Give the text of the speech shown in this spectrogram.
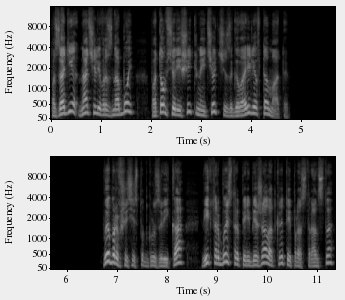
Позади начали в разнобой, потом все решительно и четче заговорили автоматы. Выбравшись из-под грузовика, Виктор быстро перебежал открытое пространство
